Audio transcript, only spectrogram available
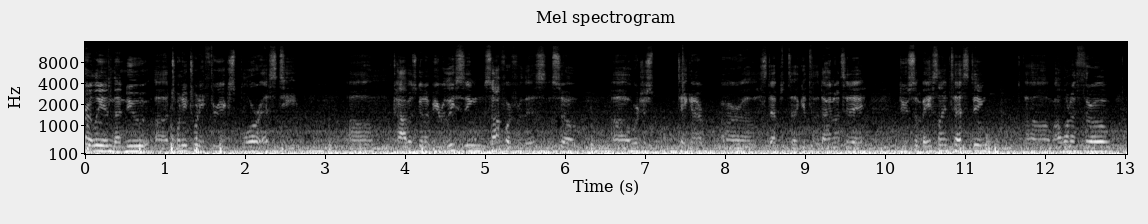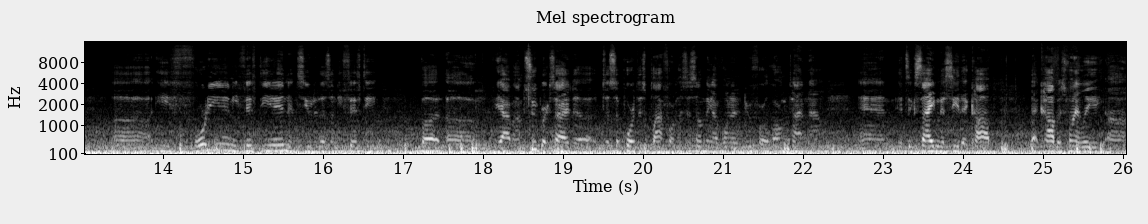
Currently in the new uh, 2023 Explorer ST. Um, Cobb is going to be releasing software for this, and so uh, we're just taking our, our uh, steps to get to the dyno today, do some baseline testing. Um, I want to throw uh, E40 in, E50 in, and see what it does on E50. But uh, yeah, I'm super excited to, to support this platform. This is something I've wanted to do for a long time now, and it's exciting to see that Cobb that Cobb is finally uh,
